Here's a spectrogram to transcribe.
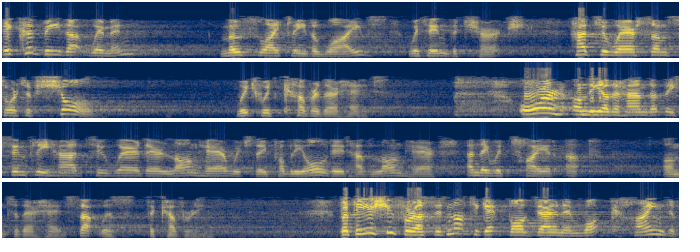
It could be that women, most likely the wives within the church, had to wear some sort of shawl which would cover their head. Or, on the other hand, that they simply had to wear their long hair, which they probably all did have long hair, and they would tie it up onto their heads. That was the covering. But the issue for us is not to get bogged down in what kind of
